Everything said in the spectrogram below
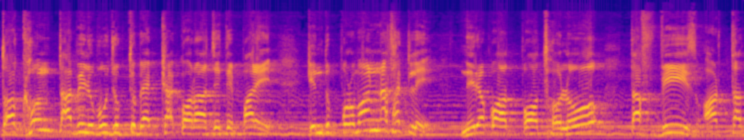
তখন তাবিল উপযুক্ত ব্যাখ্যা করা যেতে পারে। কিন্তু প্রমাণ না থাকলে নিরাপদ পথ হল তাফবিজ অর্থাৎ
